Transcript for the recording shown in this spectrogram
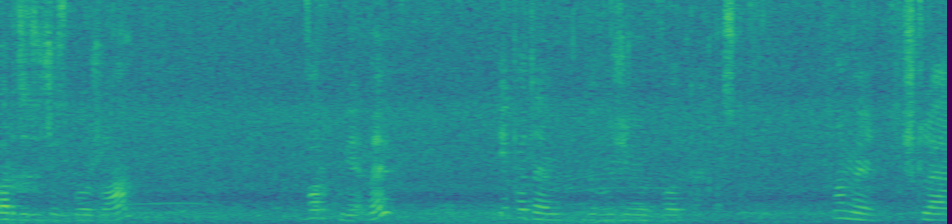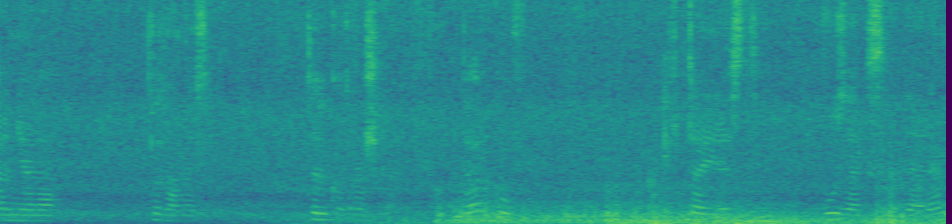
bardzo dużo zboża, workujemy i potem wywozimy w workach na skup. Mamy szklarnię, ale dodane jest tylko troszkę pomidorków i tutaj jest wózek z liderem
